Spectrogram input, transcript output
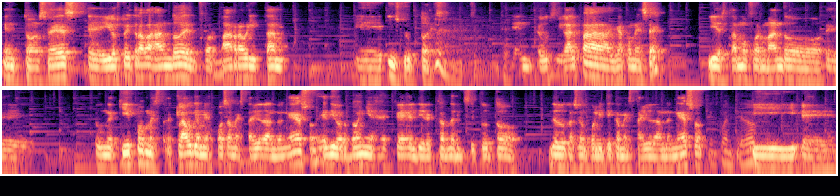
Entonces, eh, yo estoy trabajando en formar ahorita eh, instructores en Tegucigalpa ya comencé y estamos formando eh, un equipo. Claudia, mi esposa, me está ayudando en eso. Eddie Ordóñez, que es el director del Instituto de Educación Política, me está ayudando en eso. Y eh,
